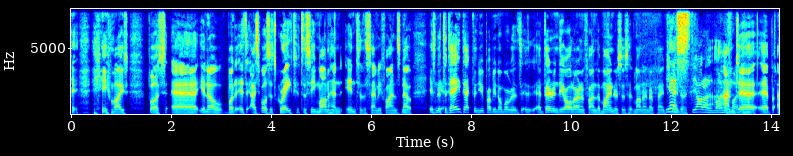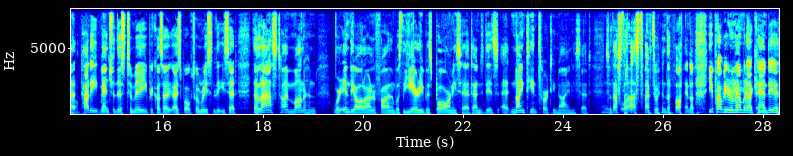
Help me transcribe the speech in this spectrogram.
yeah. he might. But uh, you know, but it's, I suppose it's great to see Monaghan into the semi-finals. Now, isn't it? Yeah. Today, Declan, you probably know more. Is- uh, They're in the All Ireland final. The Miners, is it? Monaghan are playing. today, Yes, the All Ireland minor and final. uh, uh, uh. Paddy mentioned this to me because I, I spoke to him recently. He said the last time Monaghan were in the All Ireland final was the year he was born. He said, and it's uh, 1939. He said, so that's the Wow. last time to win the final. You probably remember that, Ken, do you?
